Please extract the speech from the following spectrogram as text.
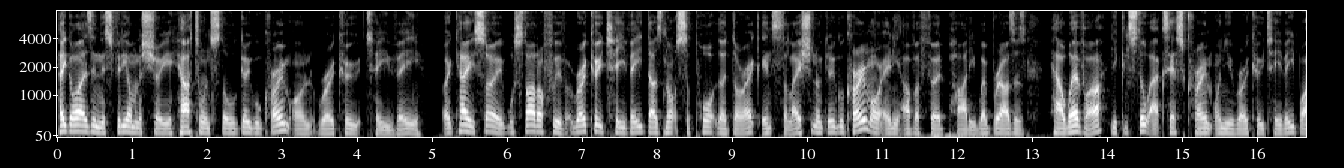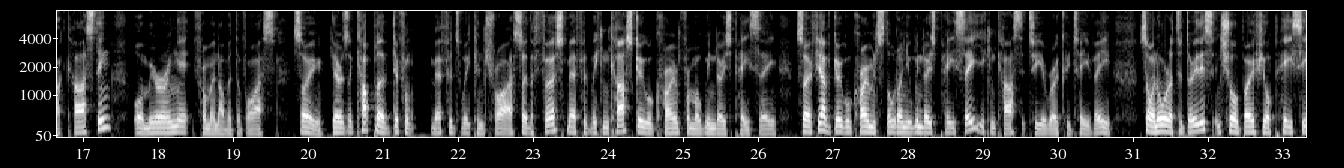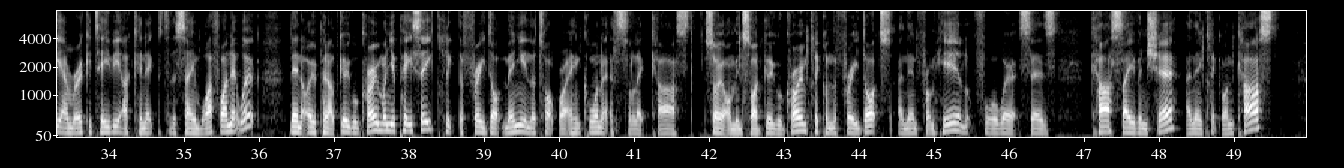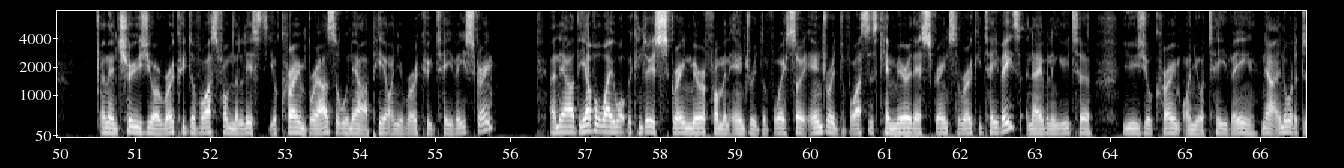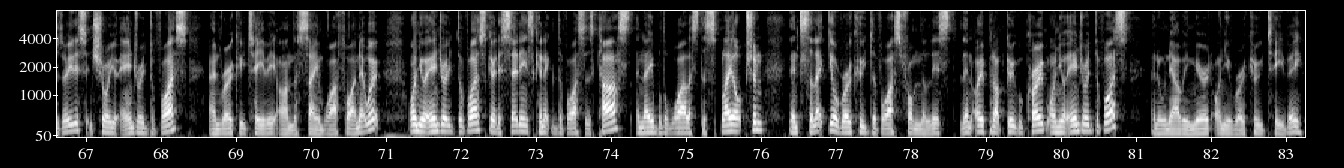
Hey guys, in this video I'm going to show you how to install Google Chrome on Roku TV. Okay, so we'll start off with Roku TV does not support the direct installation of Google Chrome or any other third-party web browsers. However, you can still access Chrome on your Roku TV by casting or mirroring it from another device. So there's a couple of different methods we can try. So the first method, we can cast Google Chrome from a Windows PC. So if you have Google Chrome installed on your Windows PC, you can cast it to your Roku TV. So in order to do this, ensure both your PC and Roku TV are connected to the same Wi-Fi network. Then open up Google Chrome on your PC, click the three dot menu in the top right hand corner and select cast. So I'm inside Google Chrome, click on the three dots and then from here look for where it says cast, save and share and then click on cast and then choose your Roku device from the list. Your Chrome browser will now appear on your Roku TV screen. And now the other way what we can do is screen mirror from an Android device. So Android devices can mirror their screens to Roku TVs, enabling you to use your Chrome on your TV. Now in order to do this, ensure your Android device and Roku TV are on the same Wi-Fi network. On your Android device, go to settings, connect device's cast, enable the wireless display option, then select your Roku device from the list. Then open up Google Chrome on your Android device and it will now be mirrored on your Roku TV.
